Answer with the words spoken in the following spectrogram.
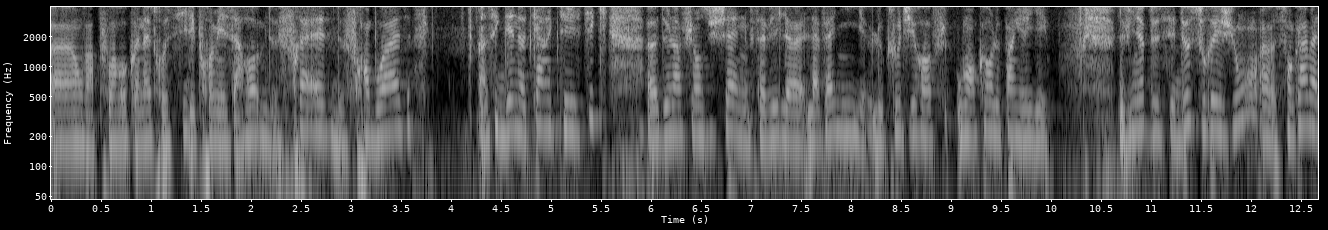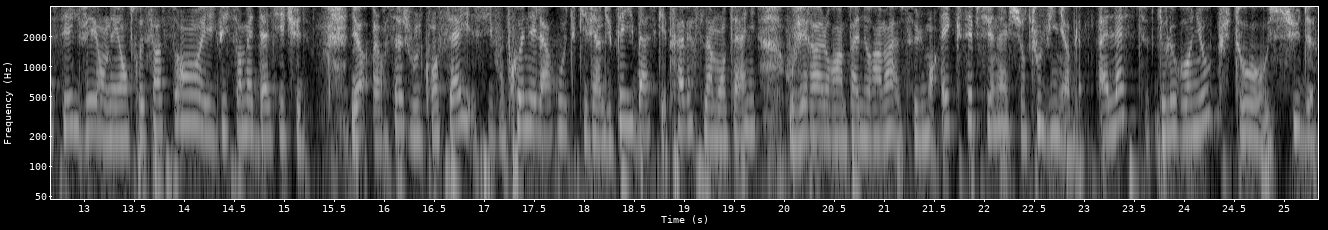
Euh, on va pouvoir reconnaître aussi les premiers arômes de fraises, de framboises ainsi que des notes caractéristiques euh, de l'influence du chêne, vous savez, la, vanille, le clou de girofle ou encore le pain grillé. Le vignoble de ces deux sous-régions euh, sont quand même assez élevés, on est entre 500 et 800 mètres d'altitude. Alors ça je vous le conseille, si vous prenez la route qui vient du Pays Basque et traverse la montagne, vous verrez alors un panorama absolument exceptionnel sur tout le vignoble. À l'est de Logroño, plutôt au sud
